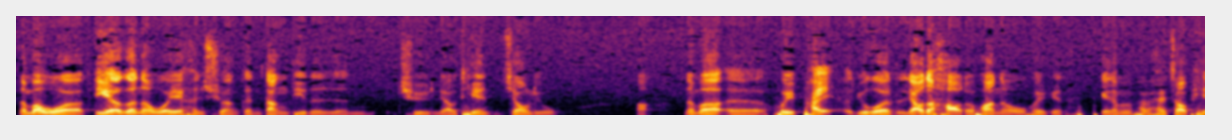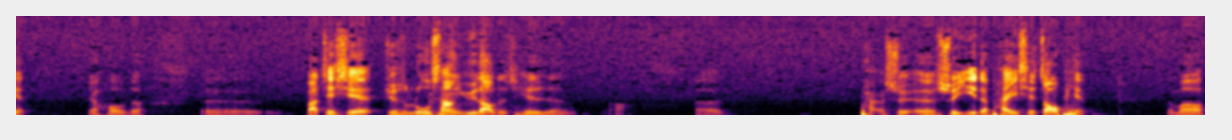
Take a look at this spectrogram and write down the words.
那么我第二个呢，我也很喜欢跟当地的人去聊天交流。啊那么呃会拍，如果聊得好的话呢，我会给他给他们拍拍照片，然后呢，呃把这些就是路上遇到的这些人啊，呃拍随呃随意的拍一些照片。那么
